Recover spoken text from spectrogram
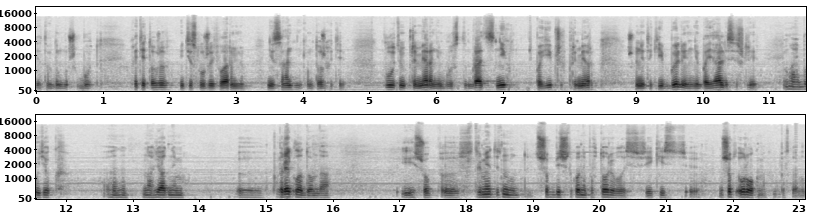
я так думаю, что будут хотеть тоже идти служить в армию, десантникам тоже хотеть. Будут им пример, они будут брать с них погибших пример, что они такие были, не боялись и шли. Має бути як е, наглядним е, прикладом, да. і щоб е, стремитись, ну, щоб більше такого не повторювалось, якісь, ну, щоб уроками поставило.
